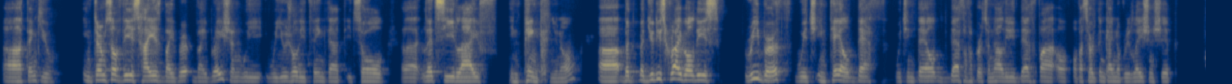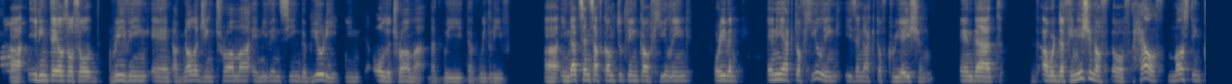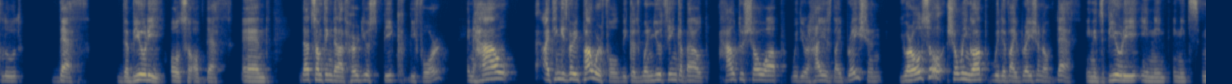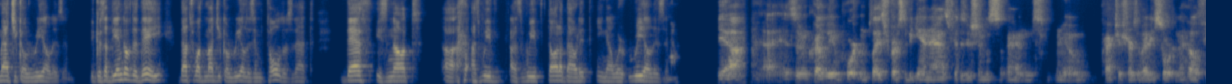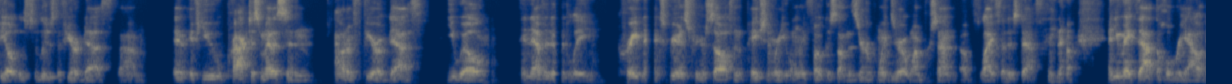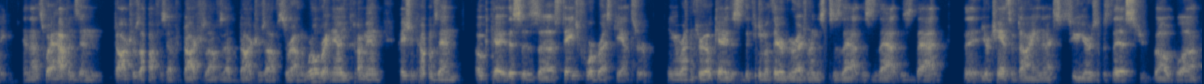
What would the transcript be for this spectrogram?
Uh, thank you. In terms of this highest vibra- vibration, we we usually think that it's all uh, let's see life in pink, you know. Uh, but but you describe all these rebirth, which entail death, which entail death of a personality, death of a, of, of a certain kind of relationship. Uh, it entails also grieving and acknowledging trauma and even seeing the beauty in all the trauma that we that we live. Uh, in that sense, I've come to think of healing, or even any act of healing, is an act of creation, and that our definition of, of health must include death, the beauty also of death. And that's something that I've heard you speak before, and how I think it's very powerful because when you think about how to show up with your highest vibration, you are also showing up with the vibration of death in its beauty, in, in, in its magical realism. Because at the end of the day, that's what magical realism told us that death is not uh, as we've as we've thought about it in our realism. Yeah, uh, it's an incredibly important place for us to begin as physicians and you know practitioners of any sort in the health field is to lose the fear of death. Um, if, you practice medicine out of fear of death, you will inevitably create an experience for yourself and the patient where you only focus on the 0.01% of life that is death, you know, and you make that the whole reality. And that's what happens in doctor's office after doctor's office after doctor's office around the world right now. You come in, patient comes in, okay, this is uh, stage four breast cancer. You can run through, okay, this is the chemotherapy regimen, this is that, this is that, this is that. The, your chance of dying in the next two years is this, blah, blah, blah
